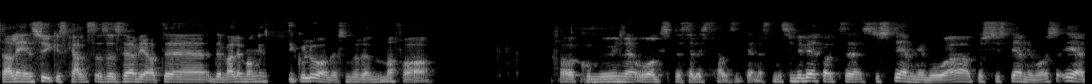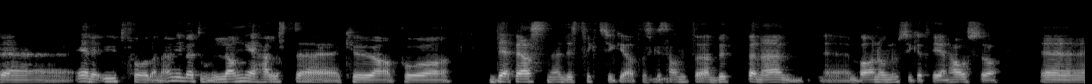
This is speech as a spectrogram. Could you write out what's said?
Særlig innen psykisk helse så ser vi at det, det er veldig mange psykologer som rømmer fra, fra kommune- og spesialisthelsetjenesten. Så vi vet at eh, systemnivået, på systemnivå så er det, er det utfordrende. Vi vet om lange helsekøer på DPS-ene, distriktspsykiatriske sentre, BUP-ene, eh, barne- og ungdomspsykiatrien har også eh,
